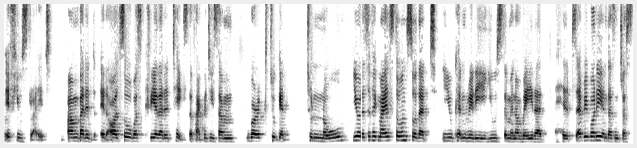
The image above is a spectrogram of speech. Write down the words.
if used right. Um, but it, it also was clear that it takes the faculty some work to get to know your specific milestones so that you can really use them in a way that helps everybody and doesn't just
